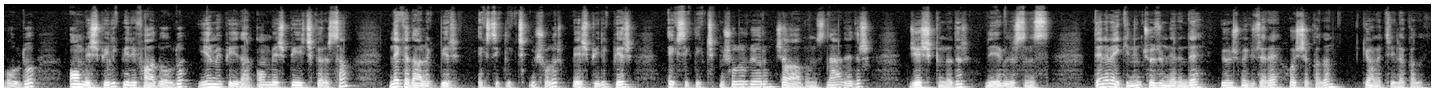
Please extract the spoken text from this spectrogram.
oldu? 15 pi'lik bir ifade oldu. 20 pi'den 15 pi'yi çıkarırsam ne kadarlık bir eksiklik çıkmış olur? 5 pi'lik bir eksiklik çıkmış olur diyorum. Cevabımız nerededir? C şıkkındadır diyebilirsiniz. Deneme 2'nin çözümlerinde görüşmek üzere. Hoşçakalın. Geometriyle kalın.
